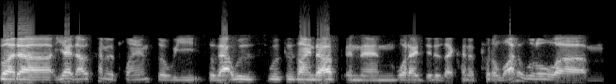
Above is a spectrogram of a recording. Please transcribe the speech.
but uh, yeah, that was kind of the plan. So we so that was was designed up, and then what I did is I kind of put a lot of little um,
